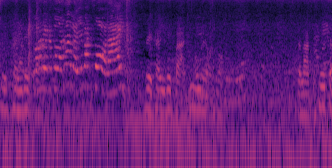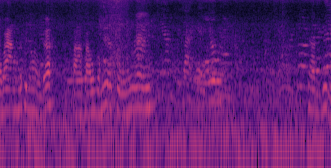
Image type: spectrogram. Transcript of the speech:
ได้ไข่ได้ปตัวลาอะไรกันตัวหน้าอะไรยังมักซ่ออะไรได้ไข่ได้ปลาที่แล้วพี่น้องตลาดอำเภอสว่างนะพี่น้องเด้อ ปลาเผาก็ไม่ได้สูงไงโอ้ยย่านดิ้น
